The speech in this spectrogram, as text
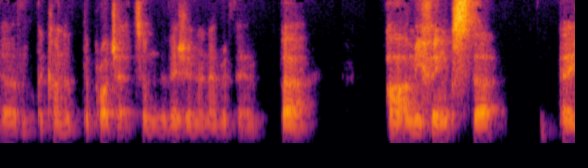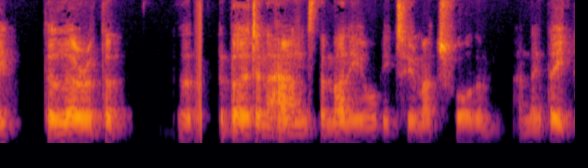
um, the kind of the project and the vision and everything. But part of me thinks that they the lure of the, the, bird in the hand, the money will be too much for them, and they they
